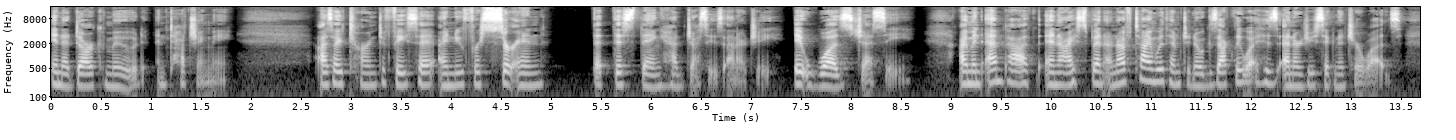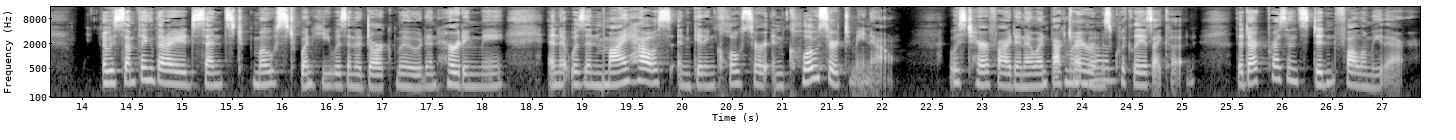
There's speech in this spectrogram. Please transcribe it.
in a dark mood and touching me. As I turned to face it, I knew for certain that this thing had Jesse's energy. It was Jesse. I'm an empath and I spent enough time with him to know exactly what his energy signature was. It was something that I had sensed most when he was in a dark mood and hurting me, and it was in my house and getting closer and closer to me now. Was terrified and I went back to oh my, room as quickly as I could. The dark presence didn't follow me there.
